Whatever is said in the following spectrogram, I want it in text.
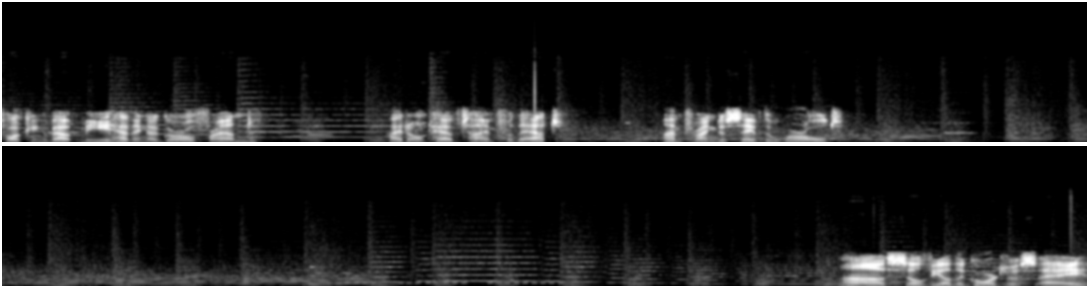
Talking about me having a girlfriend? I don't have time for that. I'm trying to save the world. Ah, Sylvia the Gorgeous, eh?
